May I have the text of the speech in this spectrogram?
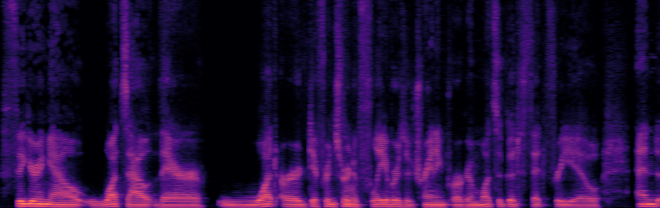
figuring out what's out there, what are different sort Hmm. of flavors of training program, what's a good fit for you. And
